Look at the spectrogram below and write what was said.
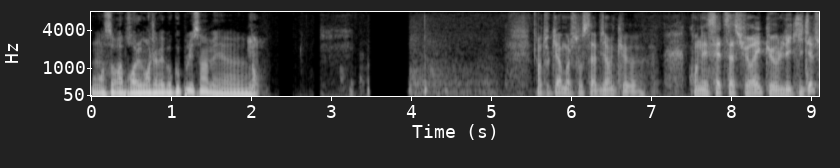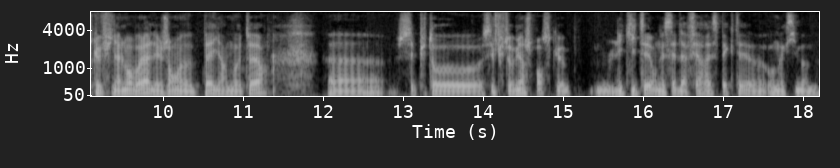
On en saura probablement jamais beaucoup plus, hein, mais. euh, Non. En tout cas, moi je trouve ça bien que qu'on essaie de s'assurer que l'équité, parce que finalement voilà, les gens euh, payent un moteur. Euh, c'est plutôt c'est plutôt bien. Je pense que l'équité, on essaie de la faire respecter euh, au maximum.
